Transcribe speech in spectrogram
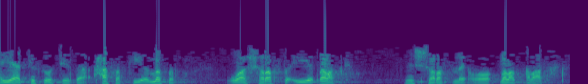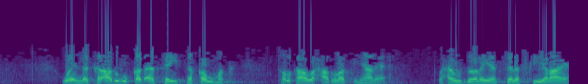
ayaad ka soo jeedaa xasabkii nasab waa sharafta iyo dhaladka nin sharaf leh oo dhalad abaa tahay wainaka adigu qad atayta qowmaka tolkaa waxaad ula timi adeer waxa uu doonayaa salafkii yaraaye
